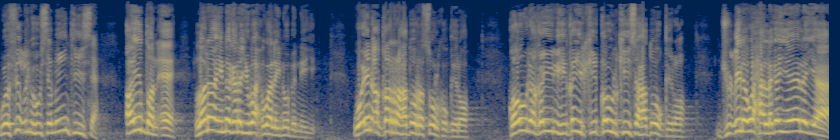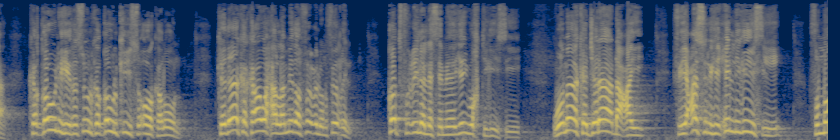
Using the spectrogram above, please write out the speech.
wa ficluhu samayntiisa aydan eh lanaa inagana yubaax waa laynoo baneeyey wa in aqara hadduu rasuulku qiro qowla gayrihi kayrkii qowlkiisa hadduu qiro jucila waxaa laga yeelayaa ka qowlihi rasuulka qowlkiisa oo kaluun. Kadaaka kaa waxaa lamida ficlun ficil qad fucila la sameeyey wakhtigiisii wamaa ka jaraa dhacay fii casrihi xilligiisii uma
